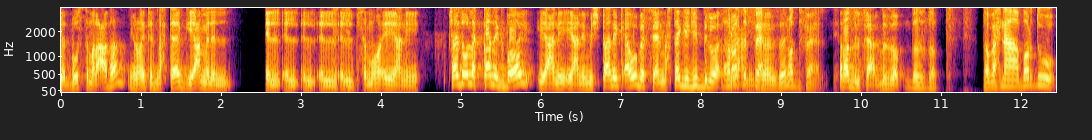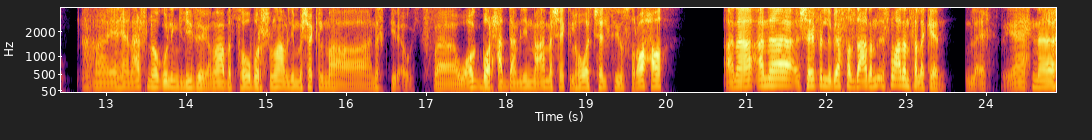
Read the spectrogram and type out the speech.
بوسط ملعبها. يونايتد محتاج يعمل ال- ال ال ال ال اللي بيسموها إيه يعني؟ مش عايز أقول لك panic buy يعني يعني مش panic قوي بس يعني محتاج يجيب دلوقتي رد يعني فعل؟ رد فعل. رد الفعل بالظبط. بالظبط. طب إحنا برضو أنا يعني أنا عارف إن هو جول إنجليزي يا جماعة بس هو برشلونة عاملين مشاكل مع ناس كتير قوي. ف وأكبر حد عاملين معاه مشاكل هو تشيلسي وصراحة. أنا أنا شايف اللي بيحصل ده عدم اسمه عدم سلكان من الآخر. يعني إحنا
